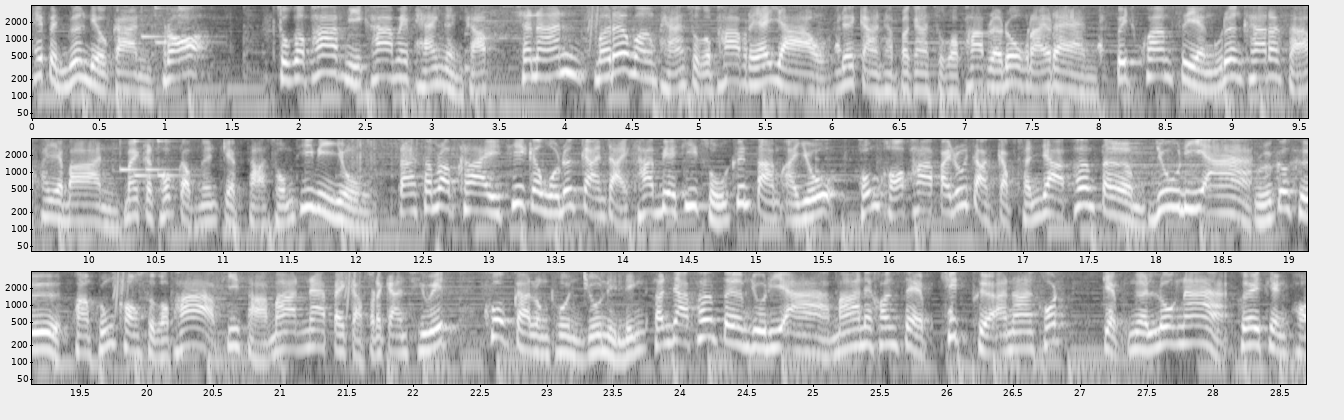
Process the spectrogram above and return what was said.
ให้เป็นเรื่องเดียวกัน เพราะ สุขภาพมีค่าไม่แพ้เงินครับ ฉะนั้นมาเริ่มวางแผนสุขภาพระยะยาว ด้วยการทำประกันสุขภาพและโรคร้ายแรง ปิดความเสี่ยงเรื่องค่ารักษาพยาบาล ไม่กระทบกับเงินเก็บสะสมที่มีอยู่ แต่สำหรับใครที่กังวลเรื่องการจ่ายค่าเบี้ยที่สูงขึ้นตามอายุ ผมขอพาไปรู้จักกับสัญญาเพิ่มเติม UDR หรือก็คือความคุ้มครองสุขภาพที่สามารถแนบไปกับประกันชีวิตควบการลงทุน Unit Link สัญญาเพิ่มเติม UDR มาในคอนเซปต์คิดเผื่ออนาคต เก็บเงินล่วงหน้า เพื่อให้เพียงพอ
